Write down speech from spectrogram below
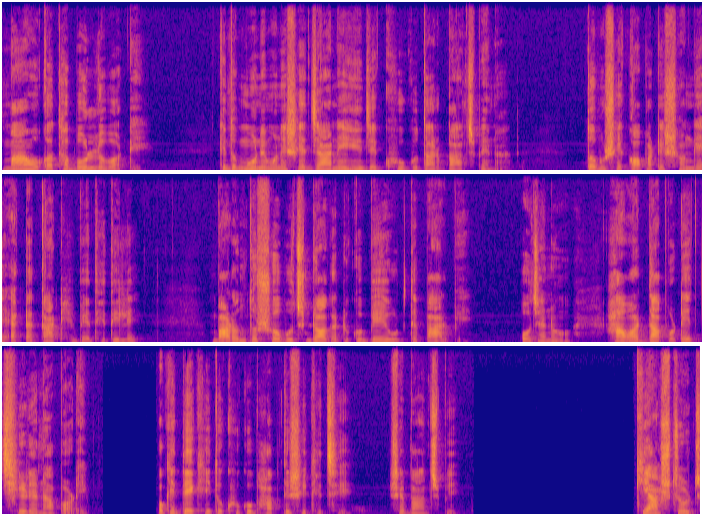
মা ও কথা বলল বটে, কিন্তু মনে মনে সে জানে যে খুকু তার বাঁচবে না। তবু সে কপাটের সঙ্গে একটা কাঠি বেঁধে দিলে, বাড়ন্ত সবুজ ডগাটুকু বেয়ে উঠতে পারবে। ও যেন হাওয়ার দাপটে ছিঁড়ে না পড়ে। ওকে দেখেই তো খুকু ভাবতে শিখেছে, সে বাঁচবে। কি আশ্চর্য!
